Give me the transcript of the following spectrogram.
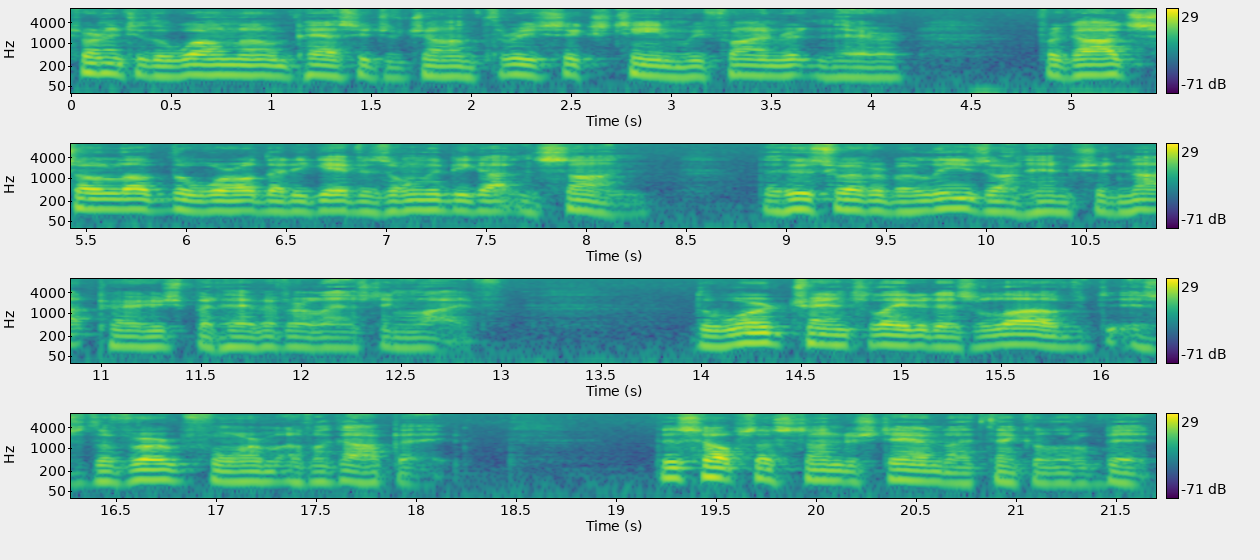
Turning to the well-known passage of John 3:16, we find written there, "For God so loved the world that he gave his only begotten son, that whosoever believes on him should not perish but have everlasting life." The word translated as loved is the verb form of agape. This helps us to understand, I think, a little bit.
